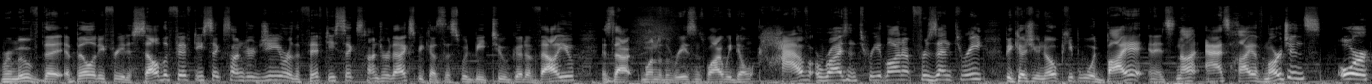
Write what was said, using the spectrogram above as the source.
remove the ability for you to sell the 5600G or the 5600X because this would be too good of value? Is that one of the reasons why we don't have a Ryzen 3 lineup for Zen 3? Because you know people would buy it and it's not as high of margins? Or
